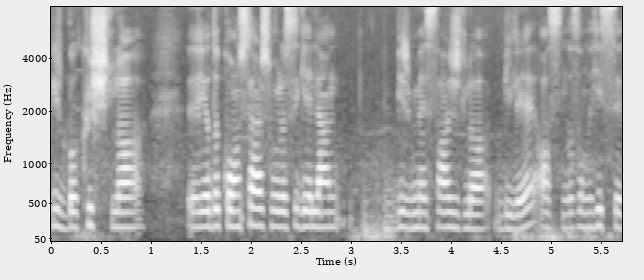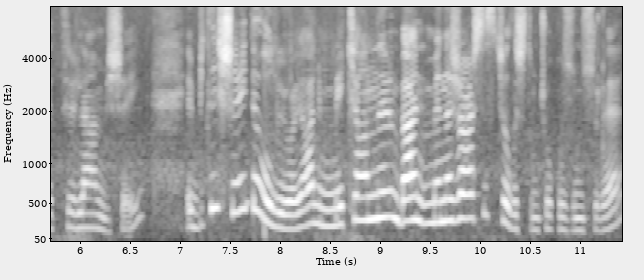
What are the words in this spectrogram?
bir bakışla e, ya da konser sonrası gelen bir mesajla bile aslında sana hissettirilen bir şey. E bir de şey de oluyor yani mekanların ben menajersiz çalıştım çok uzun süre.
